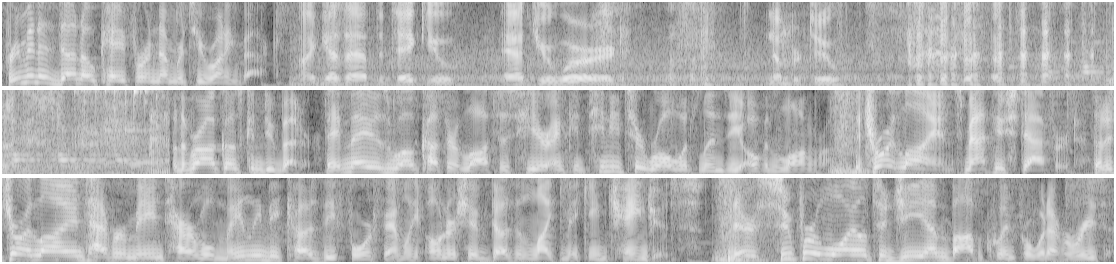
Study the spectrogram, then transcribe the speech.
Freeman has done okay for a number two running back. I guess I have to take you at your word, number two. But the Broncos can do better. They may as well cut their losses here and continue to roll with Lindsay over the long run. Detroit Lions, Matthew Stafford. The Detroit Lions have remained terrible mainly because the Ford family ownership doesn't like making changes. They're super loyal to GM Bob Quinn for whatever reason,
